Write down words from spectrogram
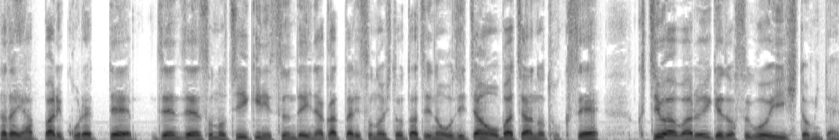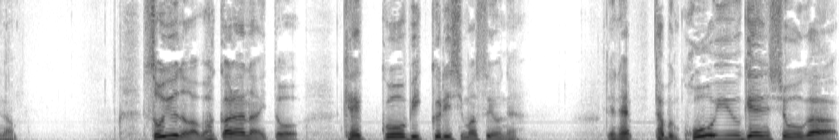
ただやっぱりこれって全然その地域に住んでいなかったりその人たちのおじちゃんおばちゃんの特性口は悪いけどすごいいい人みたいなそういうのがわからないと結構びっくりしますよね。でね多分こういう現象が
